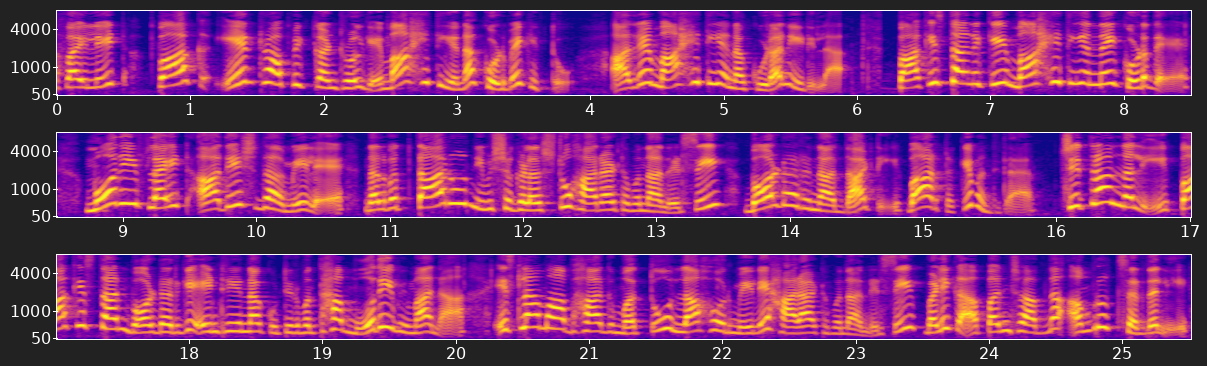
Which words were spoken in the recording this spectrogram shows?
ಪೈಲಟ್ ಪಾಕ್ ಏರ್ ಟ್ರಾಫಿಕ್ ಕಂಟ್ರೋಲ್ಗೆ ಮಾಹಿತಿಯನ್ನ ಕೊಡಬೇಕಿತ್ತು. ಆದ್ರೆ ಮಾಹಿತಿಯನ್ನ ಕೂಡ ನೀಡಿಲ್ಲ. ಪಾಕಿಸ್ತಾನಕ್ಕೆ ಮಾಹಿತಿಯನ್ನೇ ಕೊಡದೆ ಮೋದಿ ಫ್ಲೈಟ್ ಆದೇಶದ ಮೇಲೆ ನಲವತ್ತಾರು ನಿಮಿಷಗಳಷ್ಟು ಹಾರಾಟವನ್ನ ನಡೆಸಿ ಬಾರ್ಡರ್ ಅನ್ನ ದಾಟಿ ಭಾರತಕ್ಕೆ ಬಂದಿದೆ. ಚಿತ್ರಾಲ್ನಲ್ಲಿ ಪಾಕಿಸ್ತಾನ್ ಬಾರ್ಡರ್ಗೆ ಎಂಟ್ರಿಯನ್ನ ಕೊಟ್ಟಿರುವಂತಹ ಮೋದಿ ವಿಮಾನ ಇಸ್ಲಾಮಾಬಾದ್ ಮತ್ತು ಲಾಹೋರ್ ಮೇಲೆ ಹಾರಾಟವನ್ನ ನಡೆಸಿ ಬಳಿಕ ಪಂಜಾಬ್ನ ಅಮೃತ್ಸರ್ದಲ್ಲಿ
